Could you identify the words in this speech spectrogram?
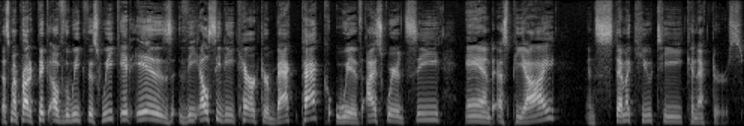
That's my product pick of the week this week. It is the LCD character backpack with I squared C and SPI and STEMMA QT connectors.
